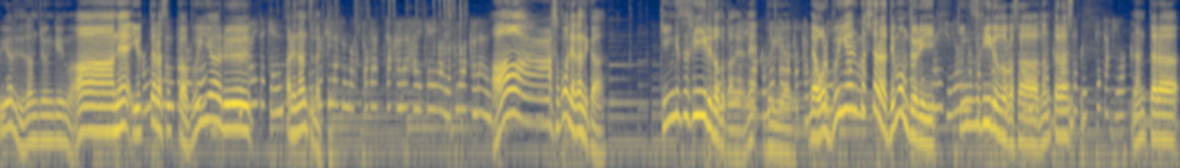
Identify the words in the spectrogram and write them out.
VR でダンジョンゲーム。あーね、言ったらそっか、VR、あれなんつうんだっけ。あー、そこまでわかんねえか。キングスフィールドとかだよね、VR。だから俺 VR 化したらデモンズより、キングスフィールドとかさ、なんたら、なんたら、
